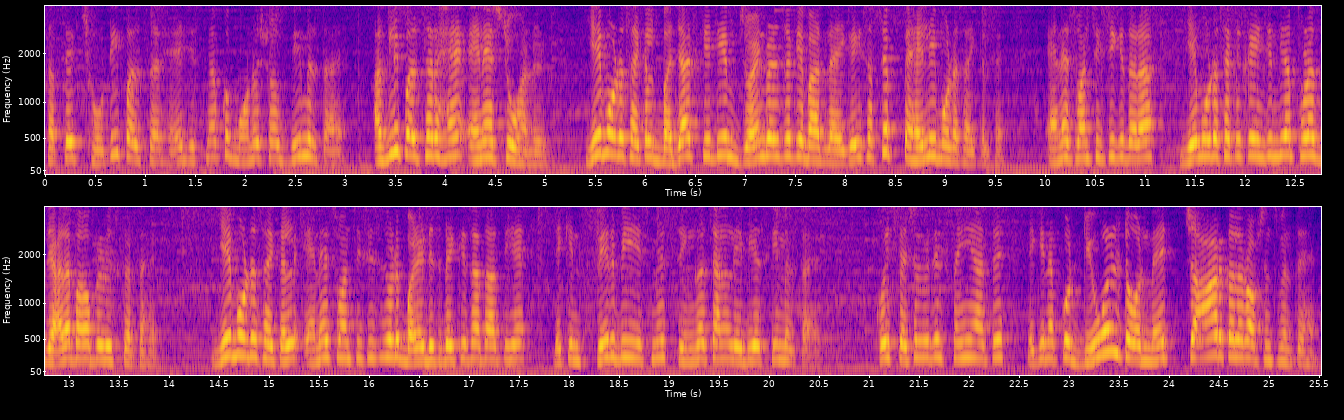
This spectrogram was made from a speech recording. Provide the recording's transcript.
सबसे छोटी पल्सर है, जिसमें आपको मोनोशॉक भी मिलता है। अगली पल्सर है एन एस ये मोटरसाइकिल बजाज के टी एम जॉइंट वेंचर के बाद लाई गई सबसे पहली मोटरसाइकिल है। एन एस की तरह, ये मोटरसाइकिल का इंजन भी अब थोड़ा ज़्यादा पावर प्रोड्यूस करता है। ये मोटरसाइकिल एन एस से थोड़े बड़े ब्रेक के साथ आती है, लेकिन फिर भी इसमें सिंगल चैनल एबीएस ही मिलता है। कोई स्पेशल वेरियंट्स नहीं आते, लेकिन आपको ड्यूअल टोन में चार कलर ऑप्शंस मिलते हैं।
